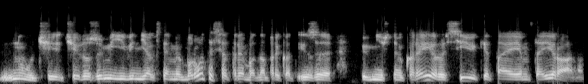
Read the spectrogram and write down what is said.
ну чи, чи розуміє він, як з ними боротися? Треба, наприклад, із Північної Кореї, Росією, Китаєм та Іраном.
